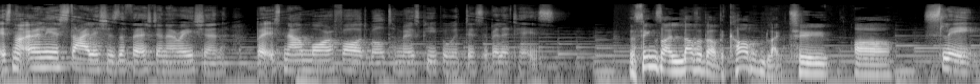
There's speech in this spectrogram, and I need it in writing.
It's not only as stylish as the first generation, but it's now more affordable to most people with disabilities. The things I love about the Carbon Black 2 are sleek,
